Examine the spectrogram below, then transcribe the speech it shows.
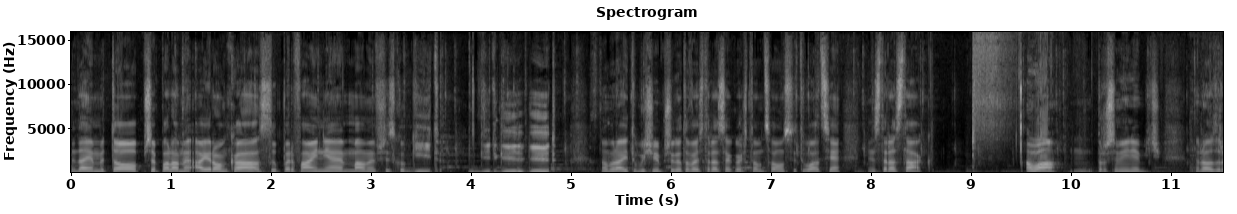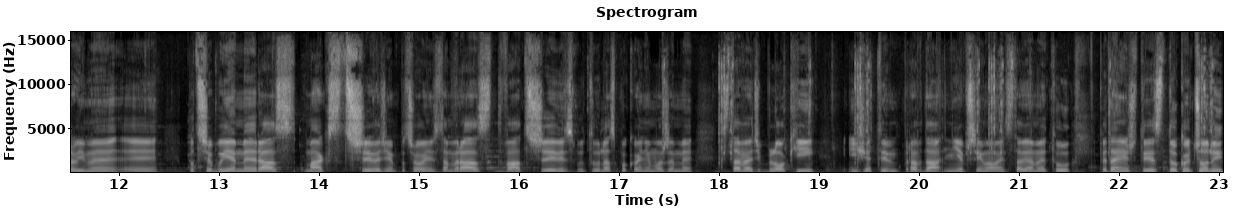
dodajemy to, przepalamy ironka, super fajnie, mamy wszystko git, git, git, git. Dobra, i tu musimy przygotować teraz jakoś tą całą sytuację, więc teraz tak. Ała, mm, proszę mnie nie bić. Dobra, zrobimy... y, potrzebujemy raz, max trzy. Będziemy potrzebować tam raz, dwa, trzy, więc tu na spokojnie możemy stawiać bloki i się tym, prawda, nie przejmować. Stawiamy tu. Pytanie, czy tu jest dokończony...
